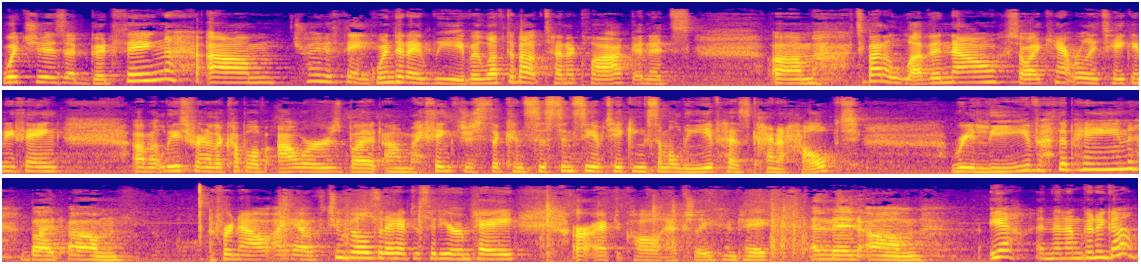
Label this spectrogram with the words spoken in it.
which is a good thing. Um, trying to think, when did I leave? I left about 10 o'clock and it's um, it's about 11 now, so I can't really take anything, um, at least for another couple of hours, but um, I think just the consistency of taking some Aleve has kind of helped relieve the pain, but um, for now I have two bills that I have to sit here and pay or I have to call actually and pay. And then um yeah and then I'm gonna go.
